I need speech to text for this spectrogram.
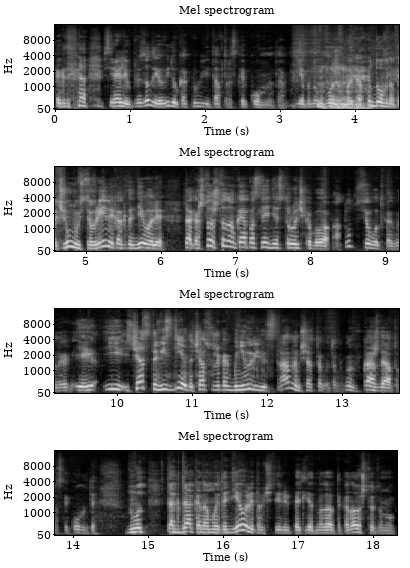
Когда в сериале эпизоды я увидел, как выглядит авторская комната. Я подумал, боже мой, как удобно. Почему мы все время как-то делали... Так, а что, что там, какая последняя строчка была? А тут все вот как бы... И, и сейчас это везде, это сейчас уже как бы не выглядит странным, сейчас так, так, ну, в каждой авторской комнате. Ну вот тогда, когда мы это делали, там 4-5 лет назад, оказалось, что это ну,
